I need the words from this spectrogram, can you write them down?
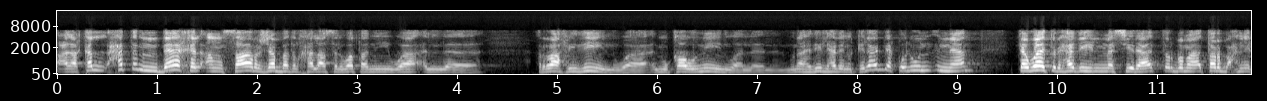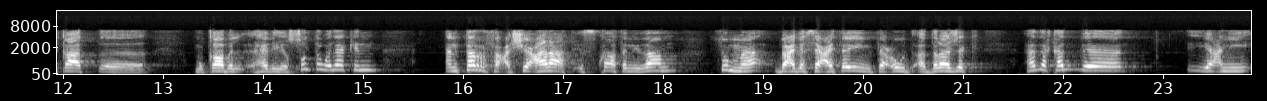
على الأقل حتى من داخل أنصار جبهة الخلاص الوطني والرافضين والمقاومين والمناهضين لهذا الانقلاب يقولون إن تواتر هذه المسيرات ربما تربح نقاط آه، مقابل هذه السلطة ولكن أن ترفع شعارات إسقاط النظام ثم بعد ساعتين تعود أدراجك هذا قد يعني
